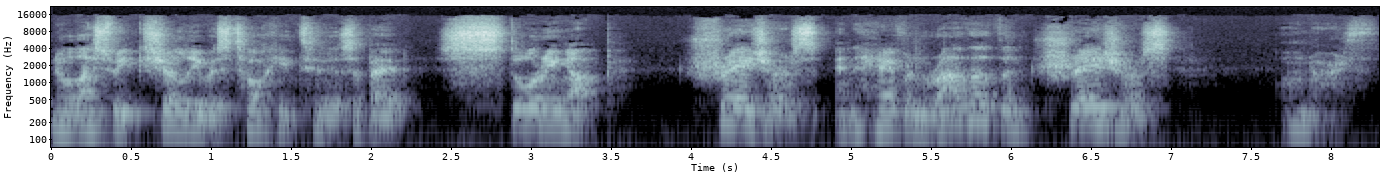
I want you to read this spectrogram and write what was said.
You know, last week Shirley was talking to us about storing up treasures in heaven rather than treasures on earth.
